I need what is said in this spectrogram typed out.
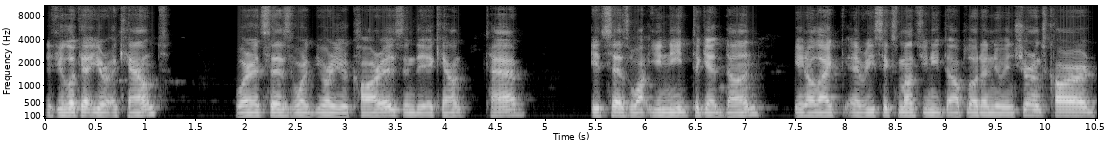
if you look at your account, where it says what where your car is in the account tab, it says what you need to get done. You know, like every six months you need to upload a new insurance card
